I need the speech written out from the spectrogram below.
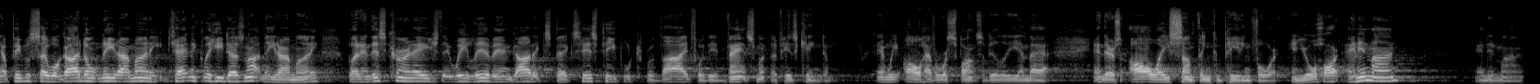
Now, people say, well, God don't need our money. Technically, He does not need our money, but in this current age that we live in, God expects His people to provide for the advancement of His kingdom. And we all have a responsibility in that. And there's always something competing for it in your heart and in mine and in mine.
